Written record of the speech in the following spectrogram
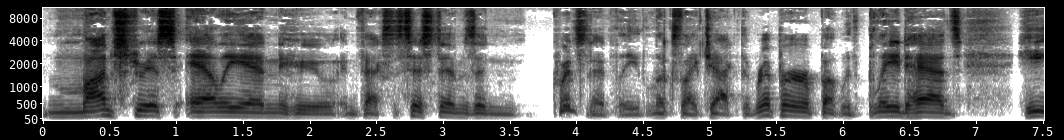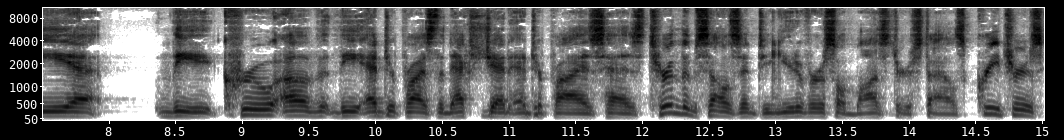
monstrous alien who infects the systems and coincidentally looks like Jack the Ripper, but with blade hands. He uh, the crew of the Enterprise, the next gen Enterprise, has turned themselves into universal monster styles creatures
